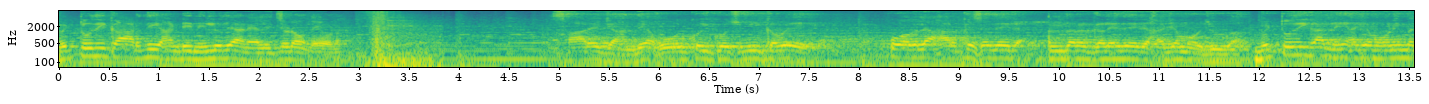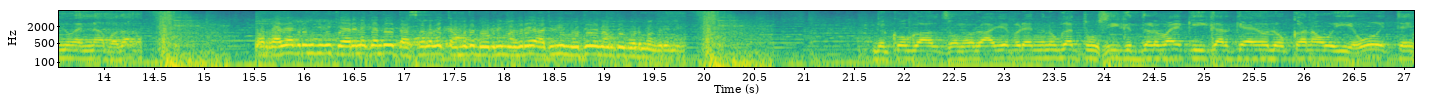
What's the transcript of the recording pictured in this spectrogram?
ਬਿੱਟੂ ਦੀ ਕਾਠ ਦੀ ਹਾਂਡੀ ਨਹੀਂ ਲੁਧਿਆਣੇ ਵਾਲੇ ਚੜਾਉਂਦੇ ਹੁਣ। ਸਾਰੇ ਜਾਣਦੇ ਆ ਹੋਰ ਕੋਈ ਕੁਝ ਵੀ ਕਵੇ ਉਹ ਅਗਲਾ ਹਰ ਕਿਸੇ ਦੇ ਅੰਦਰ ਗਲੇ ਦੇ ਹਜਮ ਹੋ ਜਾਊਗਾ। ਬਿੱਟੂ ਦੀ ਗੱਲ ਨਹੀਂ ਹਜਮ ਹੋਣੀ ਮੈਨੂੰ ਇੰਨਾ ਪਤਾ। ਪਰ ਰਾਜਾ ਵੜਿੰਗ ਜੀ ਵੀ ਕਹਿ ਰਹੇ ਨੇ ਕਹਿੰਦੇ 10 ਸਾਲਾਂ ਦੇ ਕੰਮ ਤੇ ਵੋਟ ਨਹੀਂ ਮੰਗ ਰਹੇ ਅੱਜ ਵੀ ਮੋਦੀ ਦੇ ਨਾਮ ਤੇ ਵੋਟ ਮੰਗ ਰਹੇ ਨੇ। ਦੇਖੋ ਗੱਲ ਸੁਣੋ ਰਾਜੇ ਬੜਿੰਗ ਨੂੰ ਕਹ ਤੁਸੀਂ ਗਿੱਦੜ ਵਾਏ ਕੀ ਕਰਕੇ ਆਏ ਹੋ? ਲੋਕਾਂ ਨਾਲ ਉਹੀ ਉਹ ਇੱਥੇ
